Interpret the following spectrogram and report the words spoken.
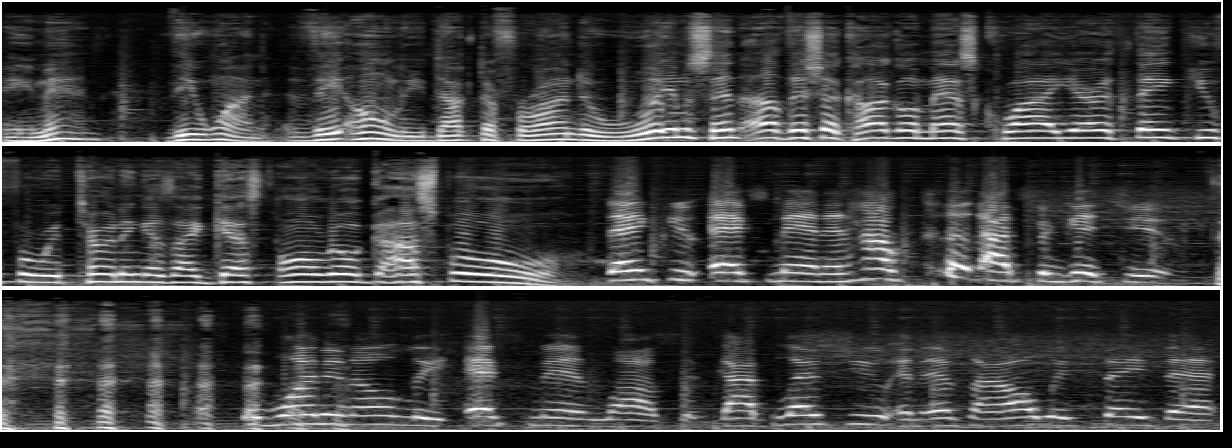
Amen. The one, the only Dr. Foranda Williamson of the Chicago Mass Choir. Thank you for returning as our guest on Real Gospel. Thank you, X Man. And how could I forget you? the one and only X Man Lawson. God bless you. And as I always say, that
